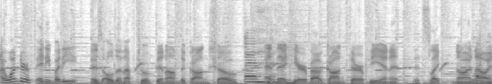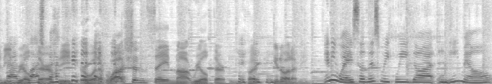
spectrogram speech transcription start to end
i wonder if anybody is old enough to have been on the gong show uh, and they hear about gong therapy and it it's like no now I need real flashback. therapy or whatever well i shouldn't say not real therapy but you know what i mean Anyway, so this week we got an email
